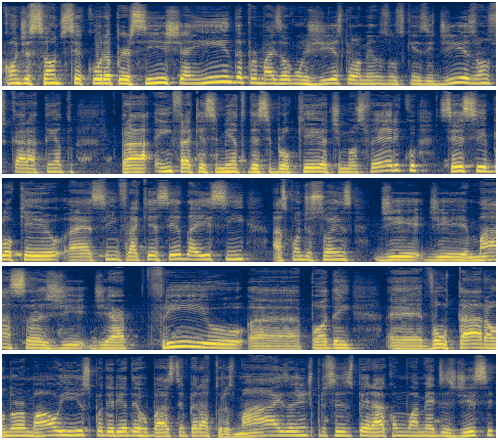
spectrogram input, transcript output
condição de secura persiste ainda por mais alguns dias, pelo menos uns 15 dias. Vamos ficar atento para enfraquecimento desse bloqueio atmosférico. Se esse bloqueio é, se enfraquecer, daí sim as condições de, de massas de, de ar frio uh, podem é, voltar ao normal e isso poderia derrubar as temperaturas. Mas a gente precisa esperar, como a Mendes disse,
